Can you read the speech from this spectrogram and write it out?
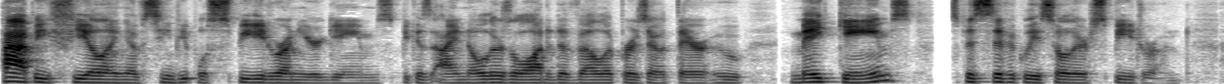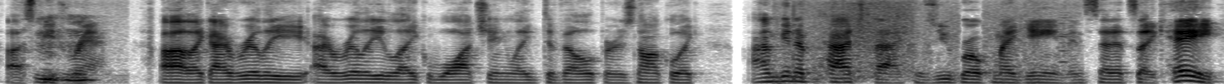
happy feeling of seeing people speed run your games because I know there's a lot of developers out there who make games specifically so they're speed run, uh, speed mm-hmm. ran. Uh, like I really, I really like watching like developers not go like, I'm gonna patch that because you broke my game. Instead, it's like, hey,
